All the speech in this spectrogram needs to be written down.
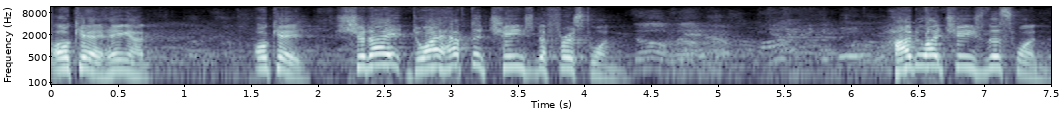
Okay, hang on. Okay, should I, do I have to change the first one? No, no. How do I change this one?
